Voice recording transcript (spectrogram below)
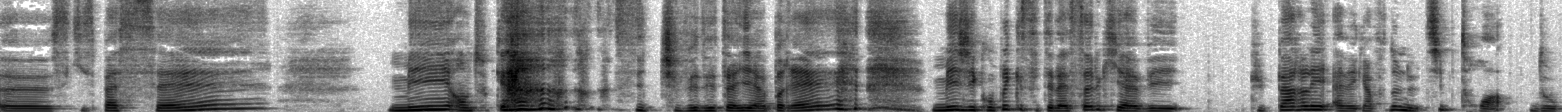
euh, ce qui se passait. Mais en tout cas, si tu veux détailler après, mais j'ai compris que c'était la seule qui avait pu parler avec un fantôme de type 3. Donc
